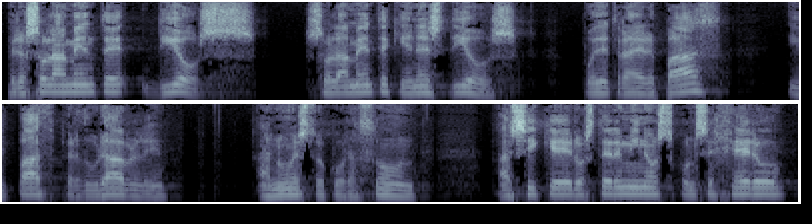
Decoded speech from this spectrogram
pero solamente Dios Solamente quien es Dios puede traer paz y paz perdurable a nuestro corazón. Así que los términos consejero,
